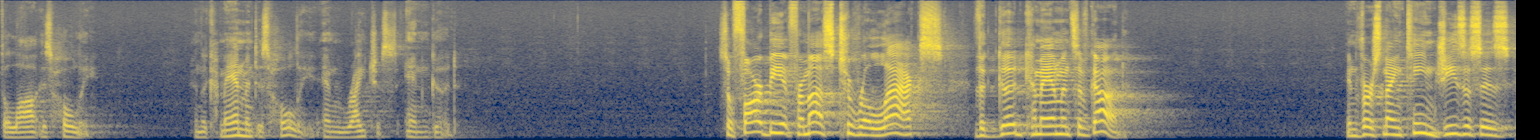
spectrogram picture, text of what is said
the law is holy, and the commandment is holy and righteous and good. So far be it from us to relax the good commandments of God. In verse 19, Jesus is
